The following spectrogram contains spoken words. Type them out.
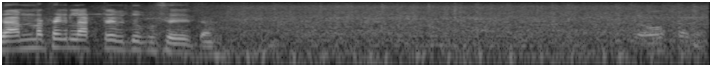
জাম না থাকলে আটটার ভিতরে পৌঁছে যেতাম। সমস্যা নেই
